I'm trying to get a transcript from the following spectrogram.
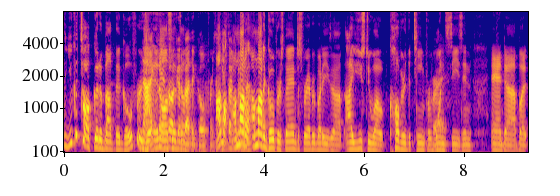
you could talk good about the Gophers, Nah, I and can't also talk good about the Gophers. I I'm, a, talk I'm not. A, I'm not a Gophers fan. Just for everybody's. Uh, I used to uh, cover the team for one season, and uh, but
